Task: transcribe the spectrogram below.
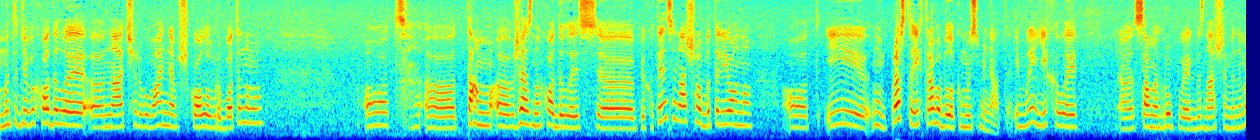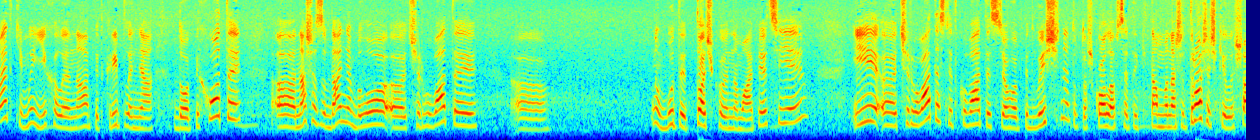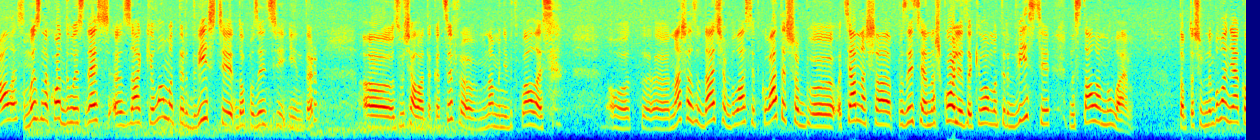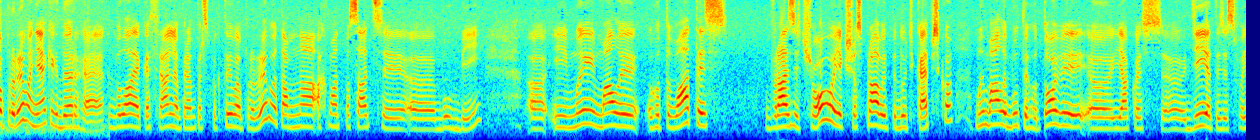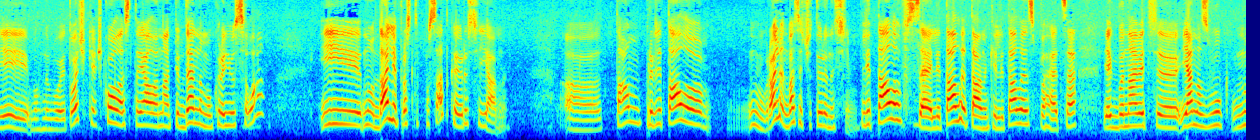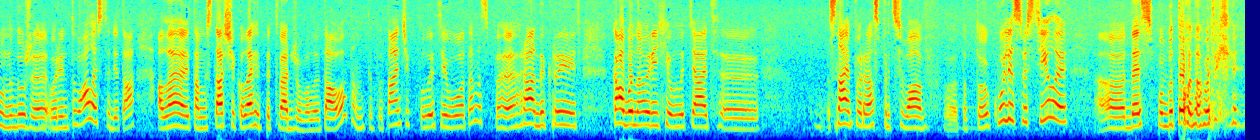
Ми тоді виходили е, на чергування в школу в Роботиному. От, е, там е, вже знаходились піхотинці нашого батальйону. От, і ну, просто їх треба було комусь міняти. І ми їхали саме групою якби, з нашої мінометки, ми їхали на підкріплення до піхоти. Наше завдання було чергувати, ну, бути точкою на мапі цією. І е, чергувати, слідкувати з цього підвищення, тобто школа все-таки там вона ще трошечки лишалась. Ми знаходились десь е, за кілометр 200 до позиції Інтер. Е, звучала така цифра, вона мені відклалась. От, наша задача була слідкувати, щоб оця наша позиція на школі за кілометр 200 не стала нулем. Тобто, щоб не було ніякого прориву, ніяких ДРГ. Була якась реальна прям перспектива прориву. Там на Ахмат Посадці е, був бій, і ми мали готуватись в разі чого, якщо справи підуть кепсько, ми мали бути готові е, якось е, діяти зі своєї вогневої точки. Школа стояла на південному краю села, і ну, далі просто посадка і росіяни. Е, Там прилітало ну, реально 24 на 7. Літало все, літали танки, літали СПГ. Це якби навіть е, я на звук ну, не дуже орієнтувалась тоді, та, але там старші колеги підтверджували, та о, там, типу, танчик полетів, о, там СПГ, гради криють, каби на оріхів летять. е, Снайпер раз працював, Е, тобто кулі свистіли е, десь по бетонам. такі.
